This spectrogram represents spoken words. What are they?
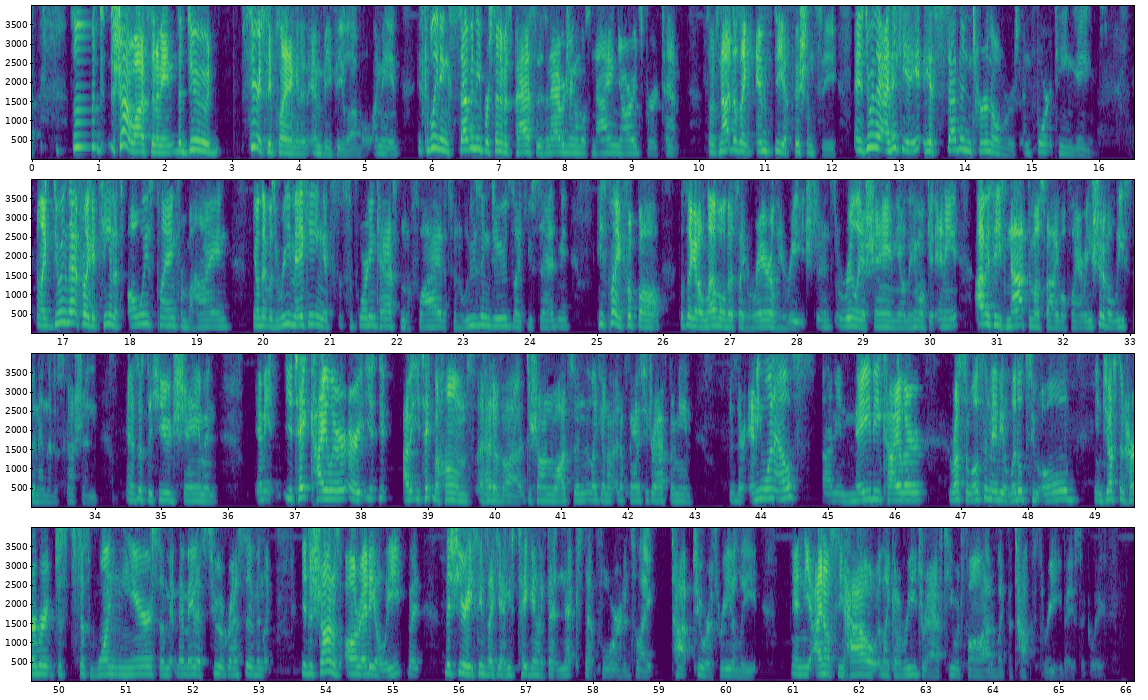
so Deshaun Watson. I mean, the dude seriously playing at an MVP level. I mean, he's completing seventy percent of his passes and averaging almost nine yards per attempt. So it's not just like empty efficiency. And he's doing that. I think he, he has seven turnovers in 14 games. And like doing that for like a team that's always playing from behind, you know, that was remaking its supporting cast in the fly, that's been losing dudes, like you said. I mean, he's playing football that's like at a level that's like rarely reached. And it's really a shame, you know, that he won't get any. Obviously, he's not the most valuable player, but he should have at least been in the discussion. And it's just a huge shame. And I mean, you take Kyler or you, you, I mean, you take Mahomes ahead of uh, Deshaun Watson, like in a, in a fantasy draft. But I mean, is there anyone else? I mean, maybe Kyler, Russell Wilson, maybe a little too old. And Justin Herbert, just just one year, so maybe that's too aggressive. And like, yeah, Deshaun was already elite, but this year he seems like yeah, he's taking like that next step forward into like top two or three elite. And yeah, I don't see how like a redraft he would fall out of like the top three, basically.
